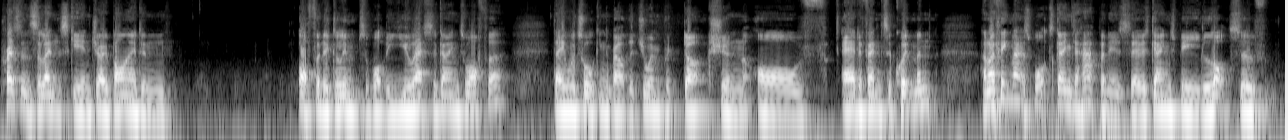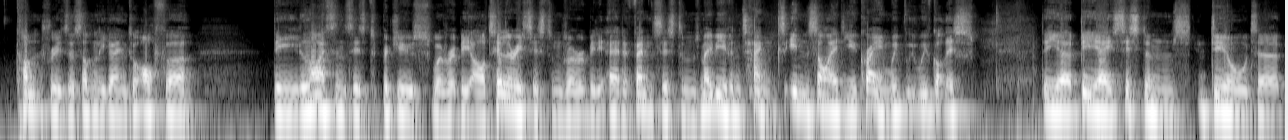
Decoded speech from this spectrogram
President Zelensky and Joe Biden offered a glimpse of what the US are going to offer. They were talking about the joint production of air defense equipment. And I think that's what's going to happen is there is going to be lots of countries are suddenly going to offer the licenses to produce, whether it be artillery systems, whether it be air defense systems, maybe even tanks inside Ukraine. We've, we've got this, the uh, BAE Systems deal to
